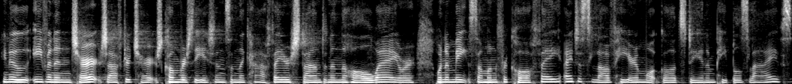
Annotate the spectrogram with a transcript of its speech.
You know, even in church, after church conversations in the cafe or standing in the hallway or when I meet someone for coffee, I just love hearing what God's doing in people's lives.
